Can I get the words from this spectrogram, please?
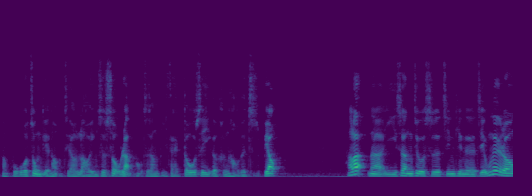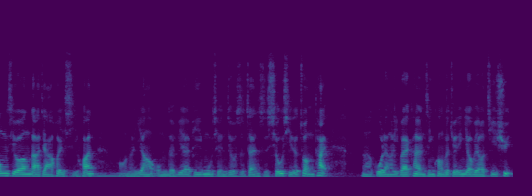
啊。不过重点哦，只要老鹰是受让哦，这场比赛都是一个很好的指标。好了，那以上就是今天的节目内容，希望大家会喜欢哦。那一样，我们的 VIP 目前就是暂时休息的状态。那过两个礼拜看情况再决定要不要继续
